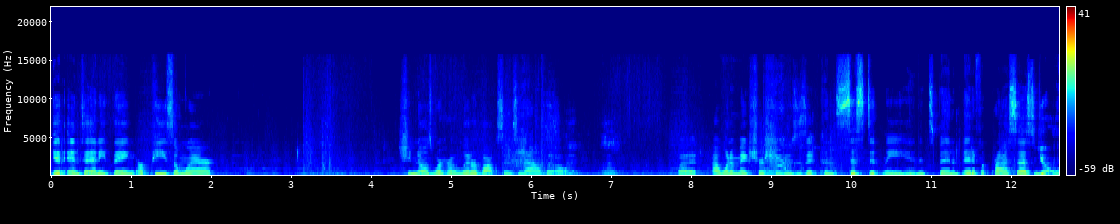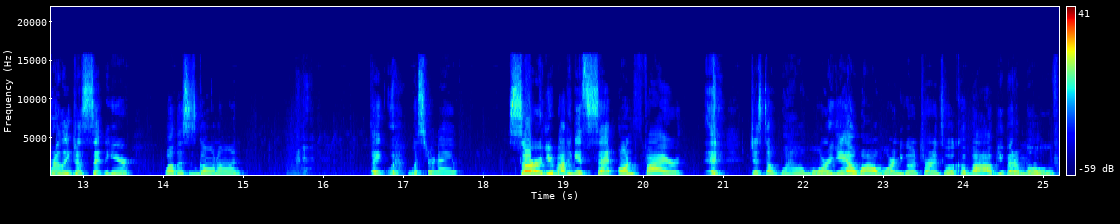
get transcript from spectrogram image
Get into anything or pee somewhere. She knows where her litter box is now, though. But I want to make sure she uses it consistently, and it's been a bit of a process. You really just sitting here while this is going on? Like, what's your name? Sir, you're about to get set on fire. Just a while more. Yeah, a while more, and you're going to turn into a kebab. You better move.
